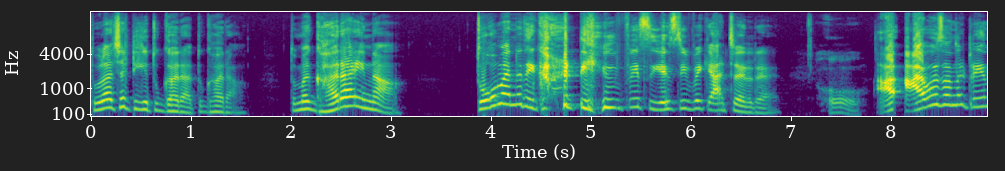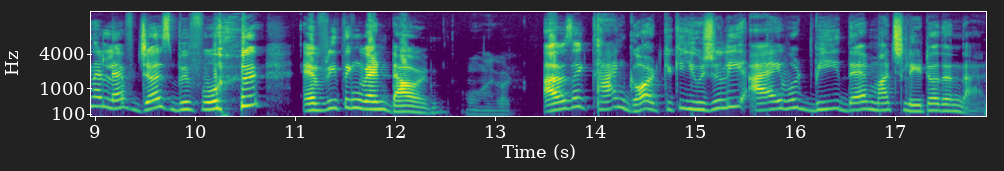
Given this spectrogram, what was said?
तो बोला अच्छा ठीक है तू घर आ तू घर आ तो मैं घर आई ना तो मैंने देखा टीम पे सी पे क्या चल रहा है आई वॉज ऑन द ट्रेन आई लेफ्ट जस्ट बिफोर एवरी थिंग वेंट डाउन oh my god I was like, thank God, because usually I would be there much later than that.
